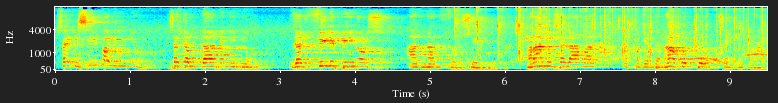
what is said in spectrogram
sa isipan ninyo, sa damdamin ninyo, that Filipinos are not for sale. Maraming salamat at magandang hapon po sa inyong lahat.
